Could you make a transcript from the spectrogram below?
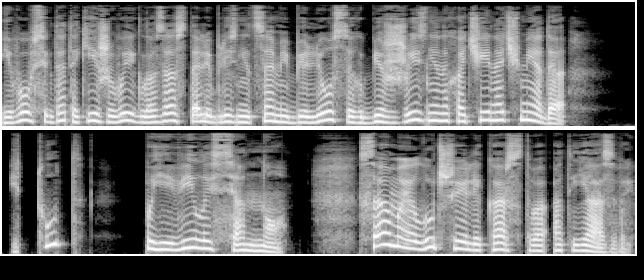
Его всегда такие живые глаза стали близнецами белесых, безжизненных очей ночмеда. И тут появилось оно. Самое лучшее лекарство от язвы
